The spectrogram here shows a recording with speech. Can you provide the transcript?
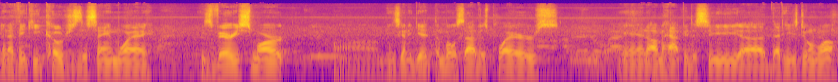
and I think he coaches the same way. He's very smart. Um, he's going to get the most out of his players, and I'm happy to see uh, that he's doing well.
